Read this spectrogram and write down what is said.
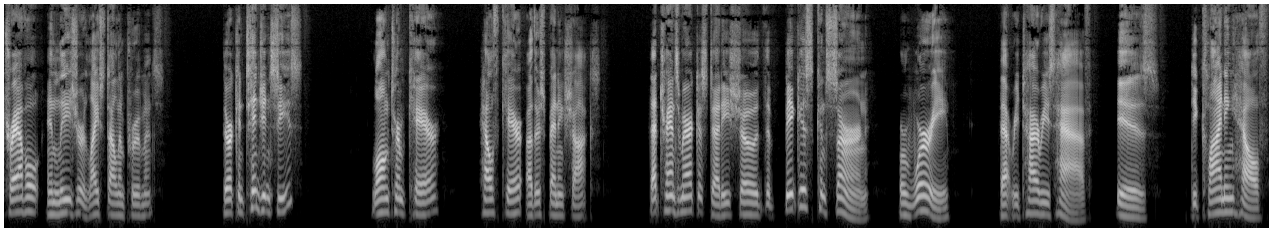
travel and leisure, lifestyle improvements. There are contingencies, long term care, health care, other spending shocks. That Transamerica study showed the biggest concern or worry that retirees have is declining health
